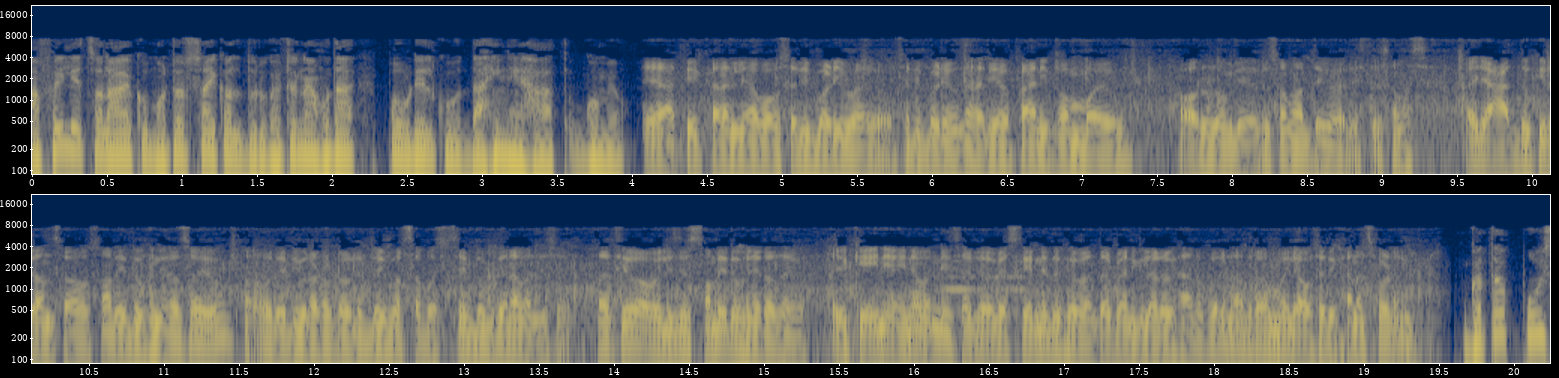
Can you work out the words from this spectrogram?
आफैले चलाएको मोटरसाइकल दुर्घटना हुँदा पौडेलको दाहिने हात गुम्यो। ए हातकै कारणले अब औषधि बढी भयो। औषधि बढी हुँदाखेरि अब पानी कम भयो। अरू रोगलेहरू समात्दै गयो यस्तै समस्या। अहिले हात दुखिरहन्छ। अब सधैँ दुख्ने रहेछ यो। अब त्यति बेला डक्टरले दुई वर्षपछि चाहिँ दुख्दैन भन्ने थियो अहिले चाहिँ सधैँ दुख्ने रहेछ यो। केही नै होइन भन्ने छ। अब यसरी नै दुख्यो भने त पेन किलरहरू खानु पर्यो नत्र मैले औषधि खान छोडेँ। गत पुस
